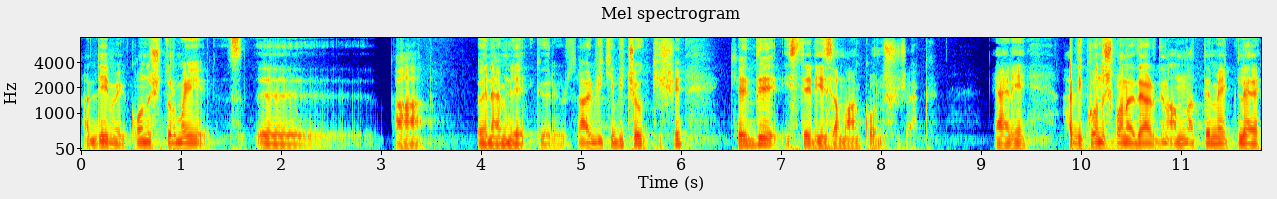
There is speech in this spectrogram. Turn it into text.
hani değil mi? Konuşturmayı e, daha önemli görüyoruz. Halbuki birçok kişi kendi istediği zaman konuşacak. Yani hadi konuş bana derdin anlat demekle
